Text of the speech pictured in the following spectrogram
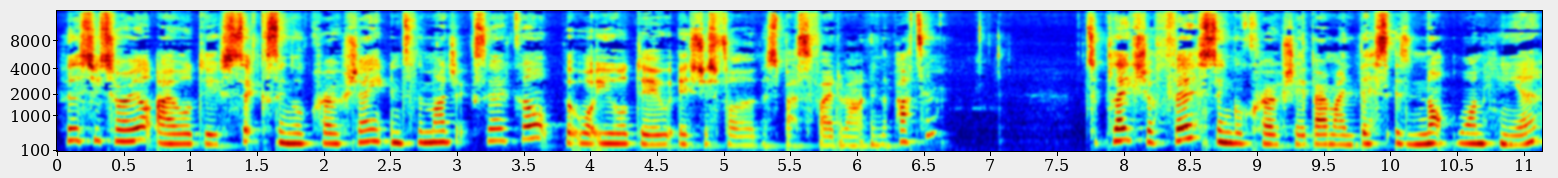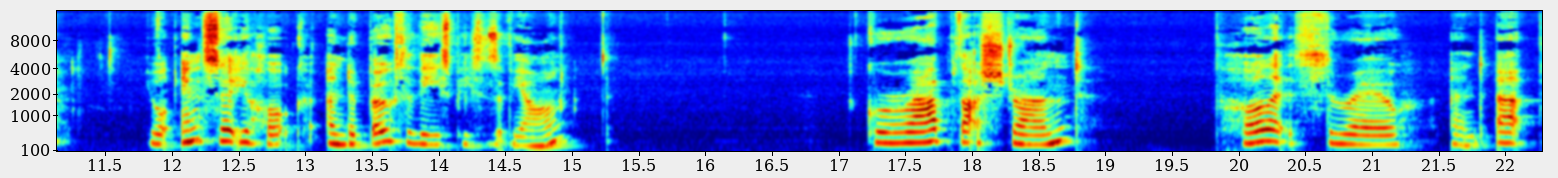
For this tutorial I will do six single crochet into the magic circle, but what you will do is just follow the specified amount in the pattern. To place your first single crochet, bear in mind this is not one here, you'll insert your hook under both of these pieces of yarn, grab that strand pull it through and up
